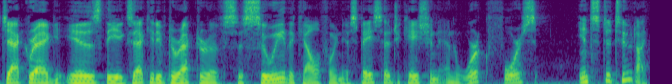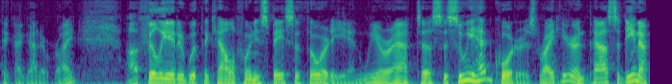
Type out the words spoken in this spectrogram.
Jack Gregg is the executive director of CSEWI, the California Space Education and Workforce Institute, I think I got it right, affiliated with the California Space Authority. And we are at uh, CSEWI headquarters right here in Pasadena,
